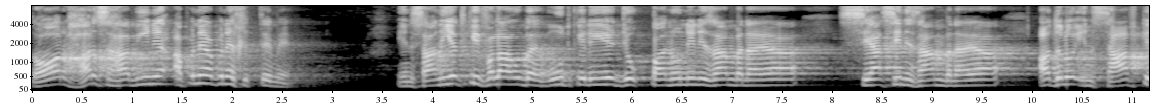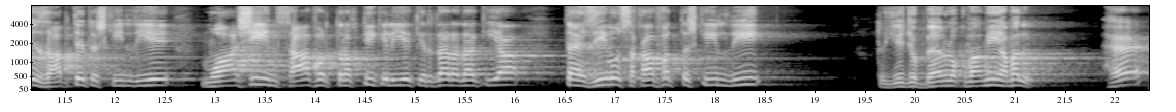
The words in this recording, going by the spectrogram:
اور ہر صحابی نے اپنے اپنے خطے میں انسانیت کی فلاح و بہبود کے لیے جو قانونی نظام بنایا، سیاسی نظام بنایا، عدل و انصاف کے ضابطے تشکیل دیے، معاشی انصاف اور ترقی کے لیے کردار ادا کیا، تہذیب و ثقافت تشکیل دی، تو یہ جو بین الاقوامی عمل ہے،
